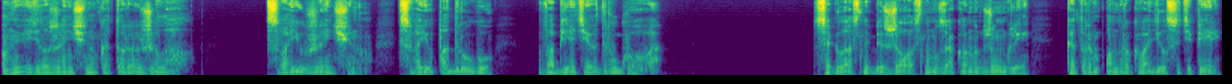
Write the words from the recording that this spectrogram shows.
Он видел женщину, которую желал. Свою женщину, свою подругу в объятиях другого. Согласно безжалостному закону джунглей, которым он руководился теперь,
